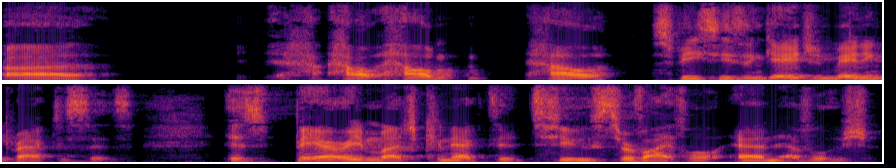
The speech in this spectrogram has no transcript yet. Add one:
uh, how, how, how species engage in mating practices is very much connected to survival and evolution,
